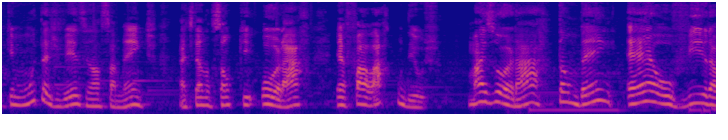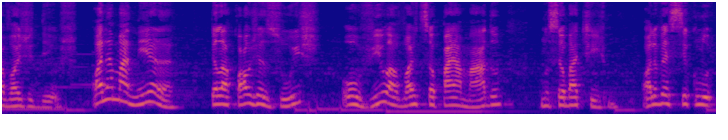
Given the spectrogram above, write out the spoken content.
que muitas vezes na nossa mente a gente tem a noção que orar é falar com Deus. Mas orar também é ouvir a voz de Deus. Olha a maneira pela qual Jesus ouviu a voz do seu Pai amado no seu batismo. Olha o versículo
